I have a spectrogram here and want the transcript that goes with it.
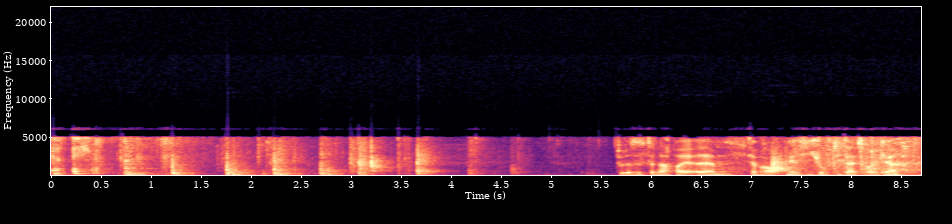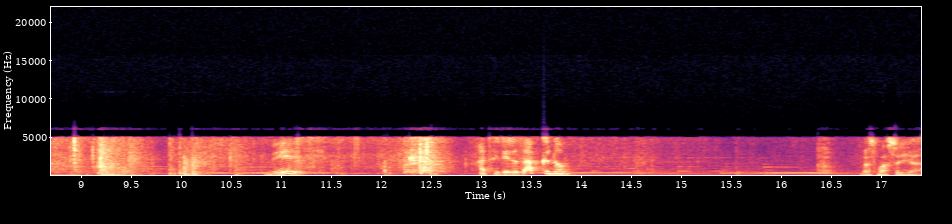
Er ist echt. Du, das ist der Nachbar. Ähm, der braucht Milch. Ich rufe dich gleich zurück, ja? Milch. Hat sie dir das abgenommen? Was machst du hier?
